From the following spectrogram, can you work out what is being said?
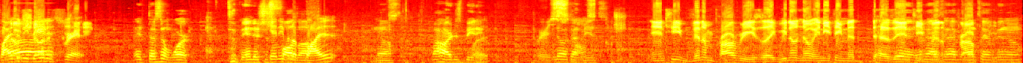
Why isn't he Uh, bandaged yet? It doesn't work. The bandage just Can't even apply off. it? No, my heart is beating. Where's You know what that small means? Stuff? Anti-venom properties. Like we don't know anything that has Yeah, it has to anti-venom have properties. anti-venom.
